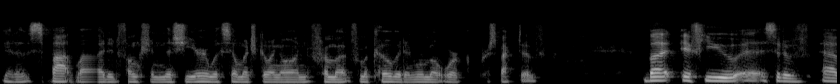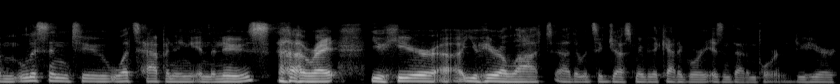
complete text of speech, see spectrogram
you know, spotlighted function this year with so much going on from a, from a COVID and remote work perspective. But if you uh, sort of um, listen to what's happening in the news, uh, right, you hear uh, you hear a lot uh, that would suggest maybe the category isn't that important. You hear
